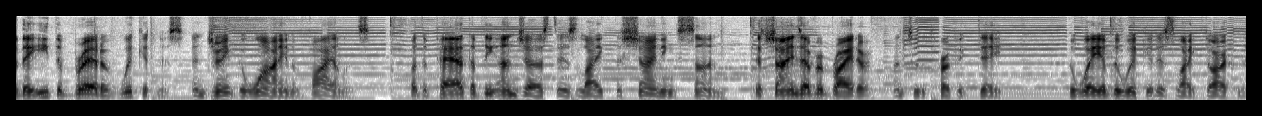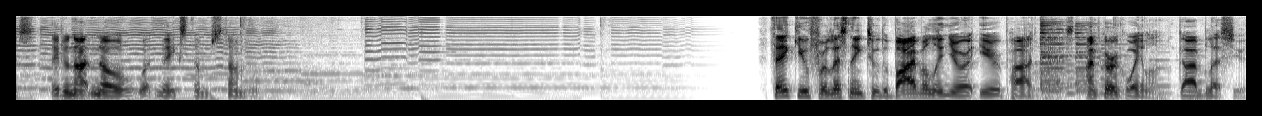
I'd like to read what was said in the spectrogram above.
they eat the bread of wickedness and drink the wine of violence. But the path of the unjust is like the shining sun that shines ever brighter unto the perfect day. The way of the wicked is like darkness. They do not know what makes them stumble. Thank you for listening to the Bible in Your Ear podcast. I'm Kirk Whalum. God bless you.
